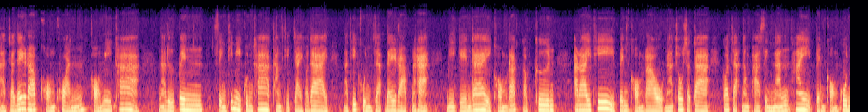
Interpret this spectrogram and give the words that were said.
อาจจะได้รับของขวัญของมีค่านะหรือเป็นสิ่งที่มีคุณค่าทางจิตใจก็ได้นะที่คุณจะได้รับนะคะ มีเกณฑ์ได้ของรักกลับคืน อะไรที่เป็นของเรานะโชคชะตาก็จะนำพาสิ่งนั้นให้เป็นของคุณ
